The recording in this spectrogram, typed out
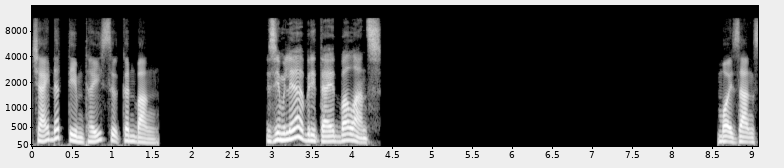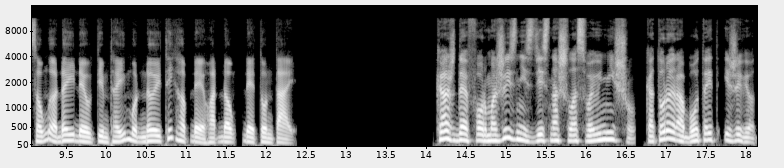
Trái đất tìm thấy sự cân bằng. Земля обретает баланс. Mọi dạng sống ở đây đều tìm thấy một nơi thích hợp để hoạt động, để tồn tại. Каждая форма жизни здесь нашла свою нишу, которая работает и живет.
